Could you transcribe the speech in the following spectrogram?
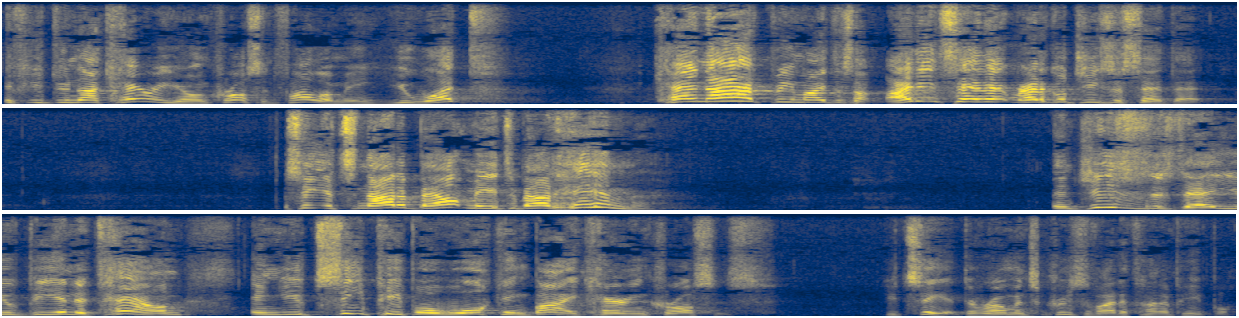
If you do not carry your own cross and follow me, you what? Cannot be my disciple. I didn't say that. Radical Jesus said that. See, it's not about me, it's about him. In Jesus' day, you'd be in a town and you'd see people walking by carrying crosses. You'd see it. The Romans crucified a ton of people.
